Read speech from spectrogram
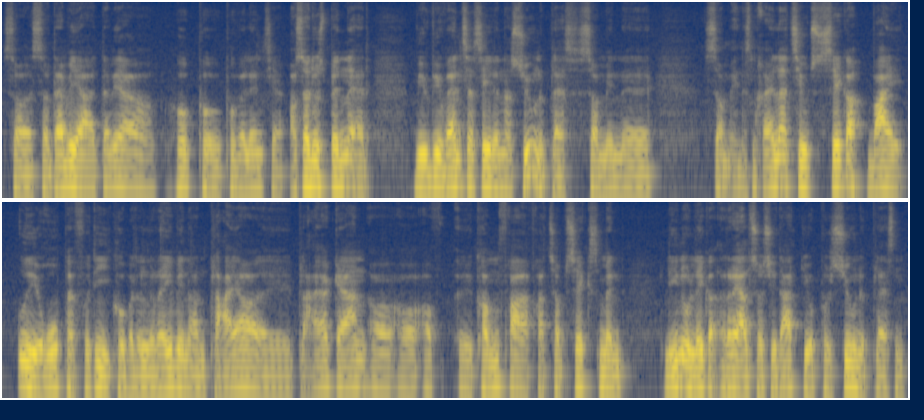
Så, så der, vil jeg, der vil jeg håbe på, på Valencia. Og så er det jo spændende, at vi, vi er vant til at se den her syvende plads som en, øh, som en sådan relativt sikker vej ud i Europa, fordi Copa del Rey-vinderen plejer, øh, plejer gerne at, at, at øh, komme fra, fra top 6, men lige nu ligger Real Sociedad jo på syvende pladsen.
